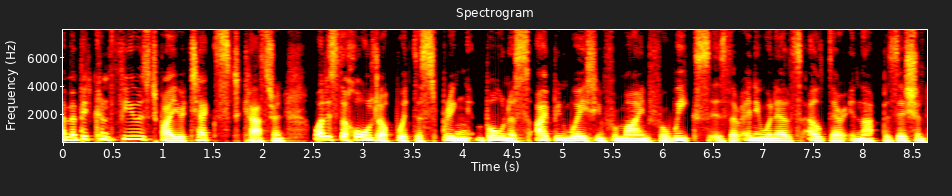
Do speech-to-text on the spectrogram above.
I'm a bit confused by your text, Catherine. What is the hold up with the spring bonus? I've been waiting for mine for weeks. Is there anyone else out there in that position?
